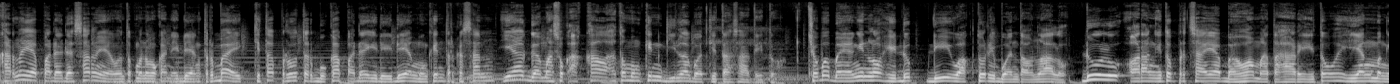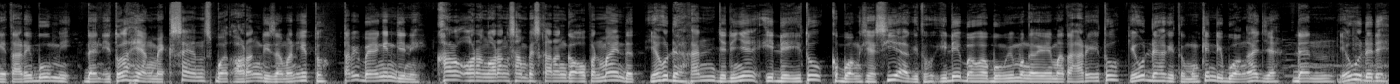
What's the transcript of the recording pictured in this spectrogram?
Karena ya pada dasarnya untuk menemukan ide yang terbaik, kita perlu terbuka pada ide-ide yang mungkin terkesan ya gak masuk akal atau mungkin gila buat kita saat itu. Coba bayangin lo hidup di waktu ribuan tahun lalu. Dulu orang itu percaya bahwa matahari itu yang mengitari bumi dan itulah yang make sense buat orang di zaman itu. Tapi bayangin gini, kalau orang-orang sampai sekarang gak open minded, ya udah kan jadinya ide itu kebuang sia-sia gitu. Ide bahwa bumi mengelilingi matahari itu ya udah gitu, mungkin dibuang aja. Dan ya udah deh,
